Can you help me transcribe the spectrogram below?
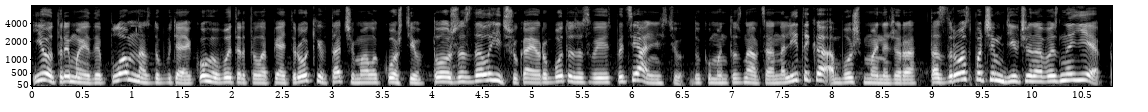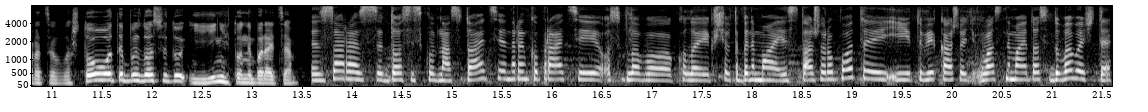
і отримає диплом, на здобуття якого витратила 5 років та чимало коштів. Тож заздалегідь шукає роботу за своєю спеціальністю документознавця аналітика або ж менеджера. Та з розпачем дівчина визнає, працевлаштовувати без досвіду її ніхто не береться. Зараз досить складна ситуація на ринку праці, особливо коли якщо в тебе немає стажу роботи, і тобі кажуть, у вас немає досвіду, вибачте,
